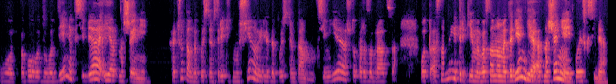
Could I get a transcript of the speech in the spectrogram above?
вот, по поводу вот денег, себя и отношений хочу там, допустим, встретить мужчину или, допустим, там в семье что-то разобраться. Вот основные три темы, в основном это деньги, отношения и поиск себя.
